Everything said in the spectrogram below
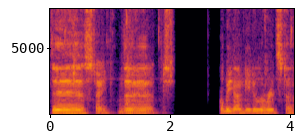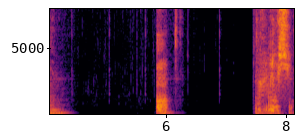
this, need that. Probably don't need all the redstone. Oh. Stuff,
